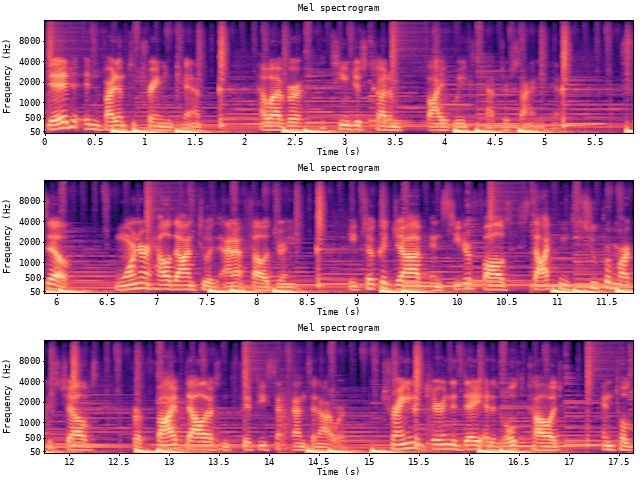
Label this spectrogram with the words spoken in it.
did invite him to training camp, however, the team just cut him five weeks after signing him. Still, Warner held on to his NFL dream. He took a job in Cedar Falls stocking supermarket shelves for $5.50 an hour, trained during the day at his old college, and told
